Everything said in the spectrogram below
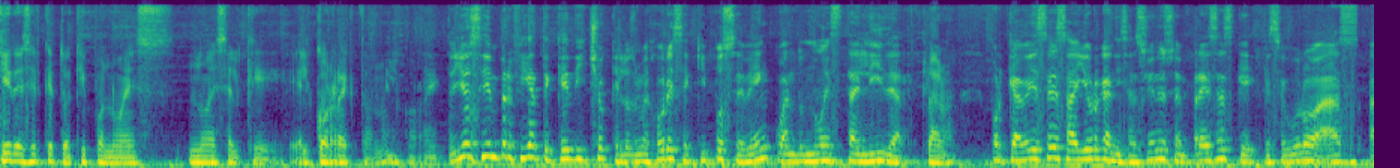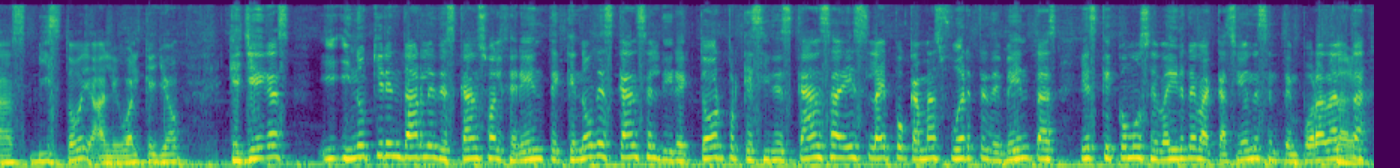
quiere decir que tu equipo no es, no es el que, el correcto, ¿no? El correcto. Yo siempre, fíjate que he dicho que los mejores equipos se ven cuando no está el líder. Claro porque a veces hay organizaciones o empresas que, que seguro has, has, visto, al igual que yo, que llegas y, y, no quieren darle descanso al gerente, que no descansa el director, porque si descansa es la época más fuerte de ventas, es que cómo se va a ir de vacaciones en temporada claro. alta,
